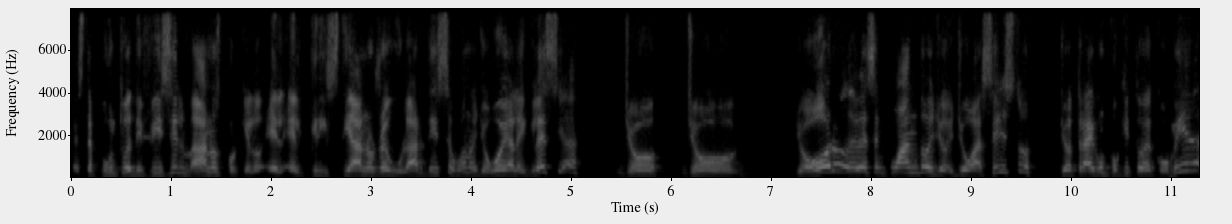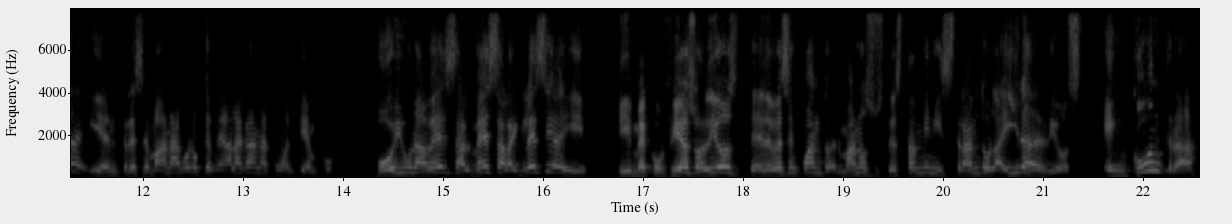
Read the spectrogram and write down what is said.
Este punto es difícil, hermanos, porque el, el cristiano regular dice, bueno, yo voy a la iglesia, yo, yo, yo oro de vez en cuando, yo, yo asisto, yo traigo un poquito de comida y entre semana hago lo que me da la gana con el tiempo. Voy una vez al mes a la iglesia y, y me confieso a Dios de, vez en cuando. Hermanos, usted está ministrando la ira de Dios en contra,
